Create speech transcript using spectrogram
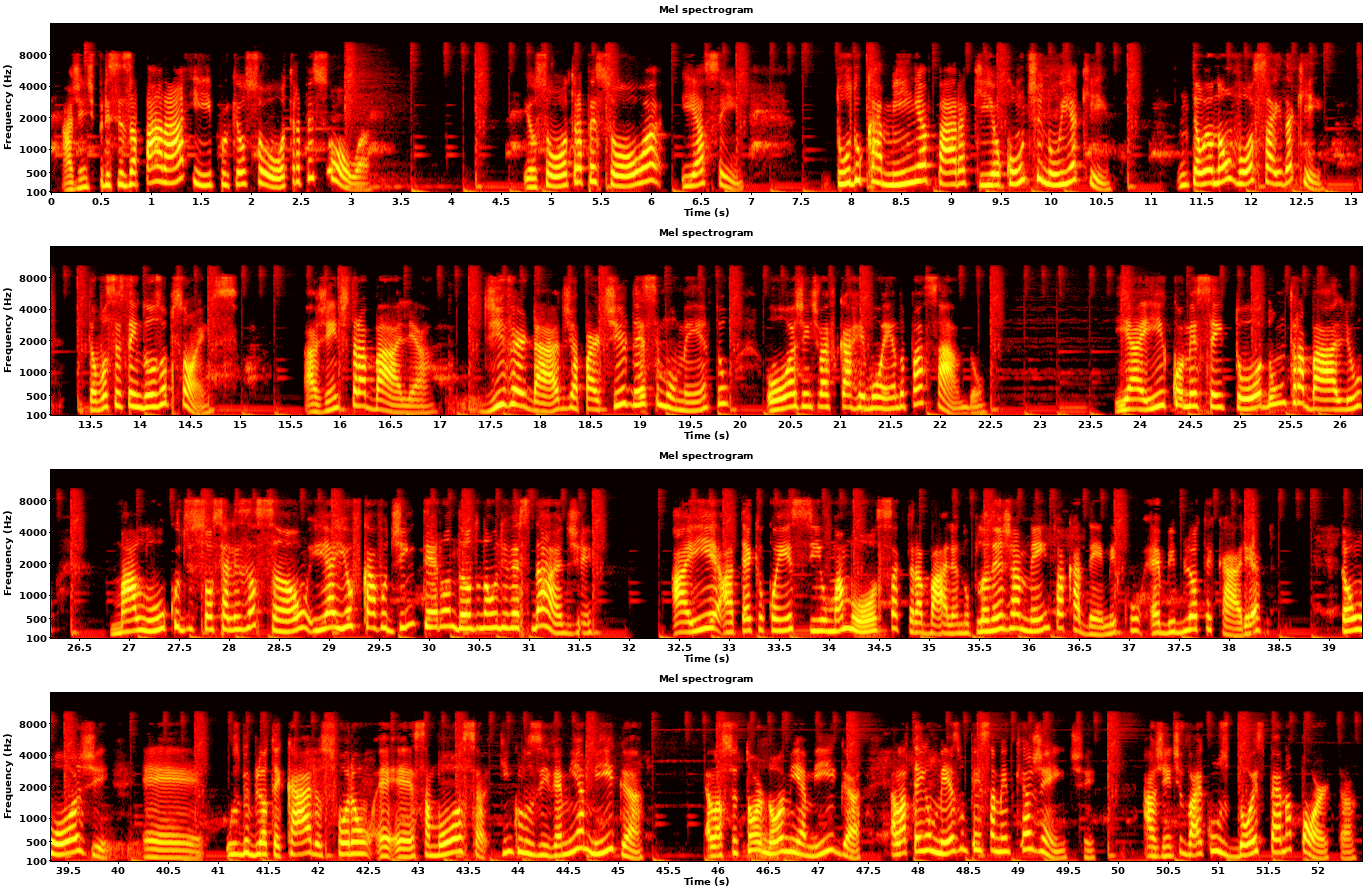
a gente precisa parar aí, porque eu sou outra pessoa. Eu sou outra pessoa e assim, tudo caminha para que eu continue aqui. Então eu não vou sair daqui. Então vocês têm duas opções. A gente trabalha de verdade a partir desse momento ou a gente vai ficar remoendo o passado. E aí comecei todo um trabalho maluco de socialização e aí eu ficava o dia inteiro andando na universidade. Aí até que eu conheci uma moça que trabalha no planejamento acadêmico, é bibliotecária. Então hoje é, os bibliotecários foram é, essa moça, que inclusive é minha amiga, ela se tornou minha amiga, ela tem o mesmo pensamento que a gente. A gente vai com os dois pés na porta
